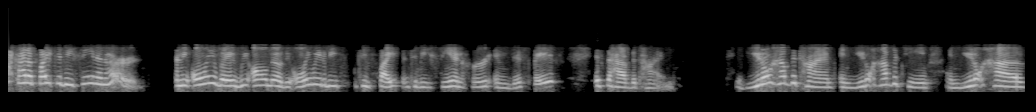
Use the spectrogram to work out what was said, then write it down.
I got to fight to be seen and heard. And the only way we all know the only way to be to fight and to be seen and heard in this space is to have the time. If you don't have the time and you don't have the team and you don't have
